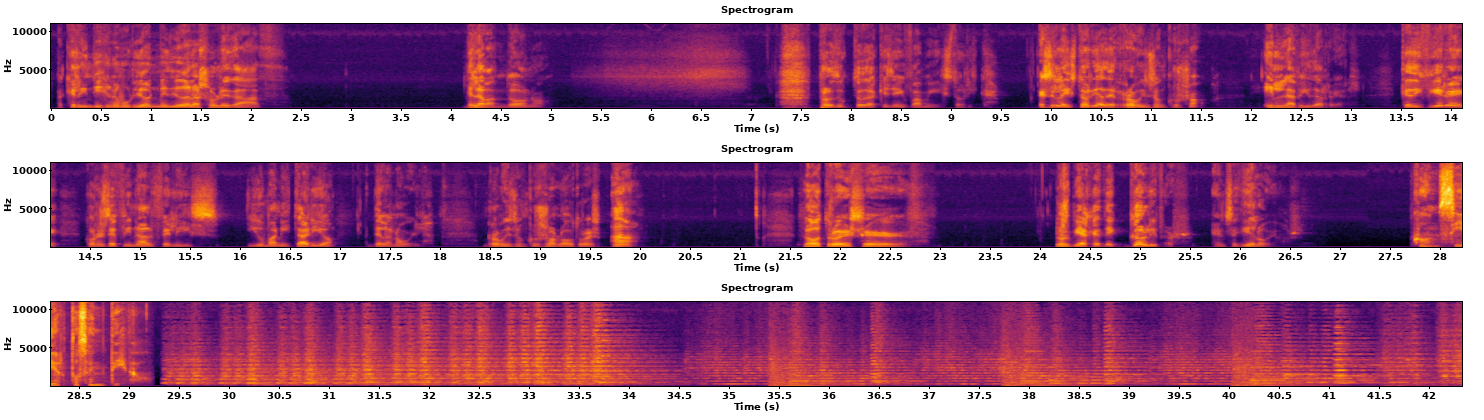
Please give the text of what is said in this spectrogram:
aquel indígena murió en medio de la soledad, del abandono, producto de aquella infamia histórica. Esa es la historia de Robinson Crusoe en la vida real, que difiere con ese final feliz y humanitario de la novela. Robinson Crusoe, lo otro es... Ah, lo otro es eh, los viajes de Gulliver. Enseguida lo vemos con cierto sentido.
